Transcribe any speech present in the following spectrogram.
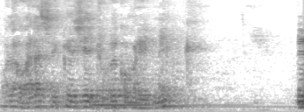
Voilà, voilà ce que j'ai trouvé comme rythmique. Là,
